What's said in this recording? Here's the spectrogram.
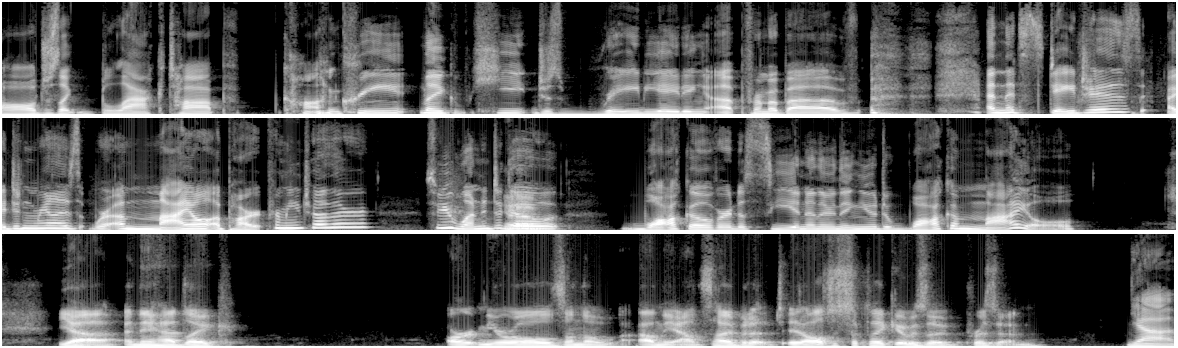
all just like blacktop concrete, like heat just radiating up from above. and the stages, I didn't realize were a mile apart from each other. So you wanted to Yeah. go walk over to see another thing, you had to walk a mile. Yeah, and they had like art murals on the on the outside, but it, it all just looked like it was a prison. Yeah.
